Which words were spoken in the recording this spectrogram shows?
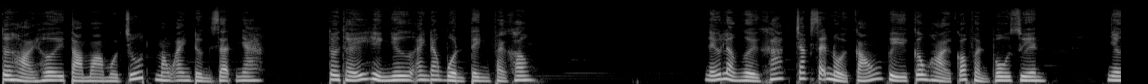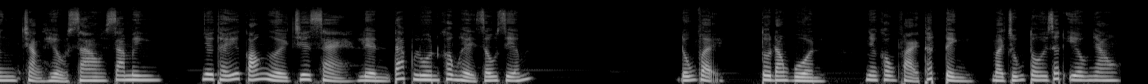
Tôi hỏi hơi tò mò một chút, mong anh đừng giận nha. Tôi thấy hình như anh đang buồn tình phải không? Nếu là người khác chắc sẽ nổi cáu vì câu hỏi có phần vô duyên. Nhưng chẳng hiểu sao Gia Minh như thấy có người chia sẻ liền đáp luôn không hề giấu giếm. Đúng vậy, tôi đang buồn, nhưng không phải thất tình mà chúng tôi rất yêu nhau.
